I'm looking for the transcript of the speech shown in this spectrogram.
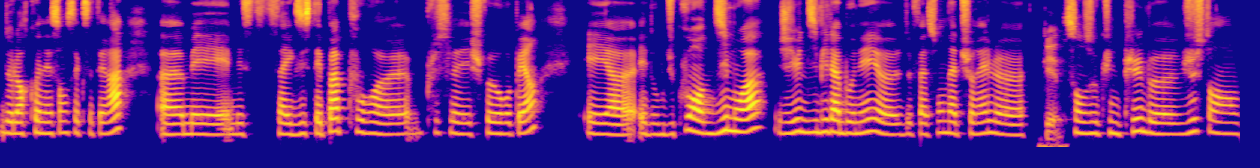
de leur connaissance, etc. Euh, mais, mais ça n'existait pas pour plus les cheveux européens. Et, et donc, du coup, en 10 mois, j'ai eu 10 000 abonnés de façon naturelle, sans aucune pub, juste en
